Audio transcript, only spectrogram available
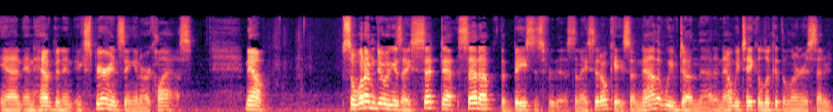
and and have been experiencing in our class. Now, so what I'm doing is I set da- set up the basis for this, and I said, okay, so now that we've done that, and now we take a look at the learner centered.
